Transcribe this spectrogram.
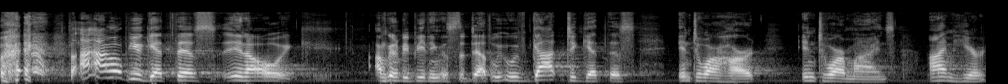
I hope you get this. You know, I'm going to be beating this to death. We, we've got to get this into our heart, into our minds. I'm here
